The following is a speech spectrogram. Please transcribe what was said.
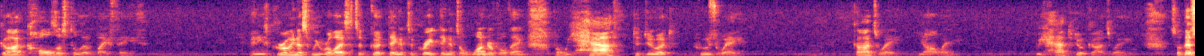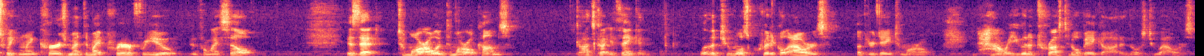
God calls us to live by faith. And He's growing us. We realize it's a good thing, it's a great thing, it's a wonderful thing. But we have to do it whose way? God's way, Yahweh. We have to do it God's way. So, this week, my encouragement and my prayer for you and for myself is that tomorrow, when tomorrow comes, God's got you thinking. What are the two most critical hours of your day tomorrow? And how are you going to trust and obey God in those two hours?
